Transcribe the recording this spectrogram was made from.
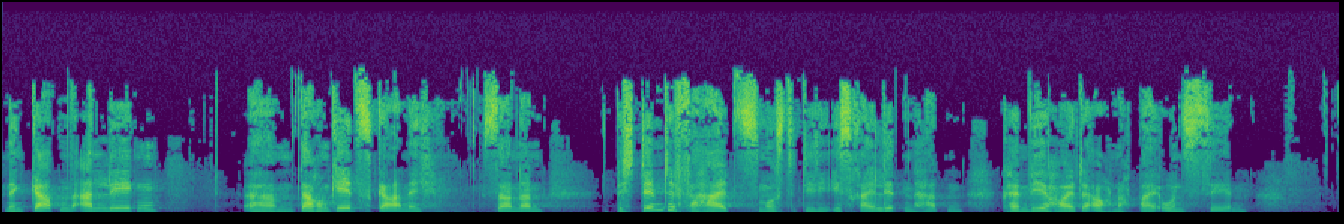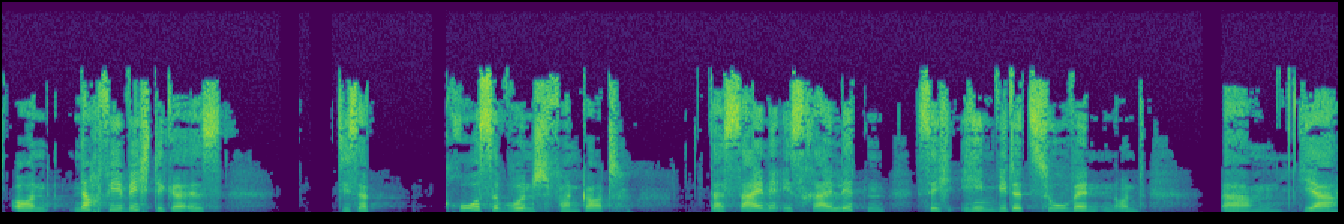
einen Garten anlegen. Ähm, darum geht es gar nicht, sondern bestimmte Verhaltensmuster, die die Israeliten hatten, können wir heute auch noch bei uns sehen. Und noch viel wichtiger ist dieser große Wunsch von Gott, dass seine Israeliten sich ihm wieder zuwenden und ähm, ja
